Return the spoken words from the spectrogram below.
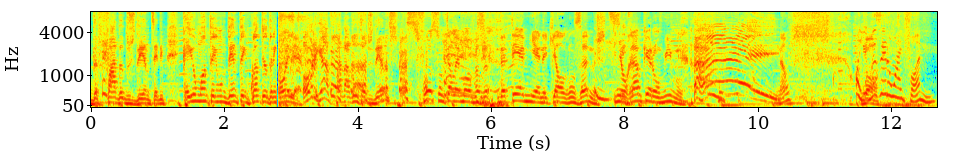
da fada dos dentes. É tipo, caiu-me ontem um dente enquanto eu tenho. Olha. Obrigado, fada adulta dos dentes. Se fosse um telemóvel da, da TMN aqui há alguns anos, tinha um rabo que era um mimo. Não? Olha, Bom. mas era um iPhone.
